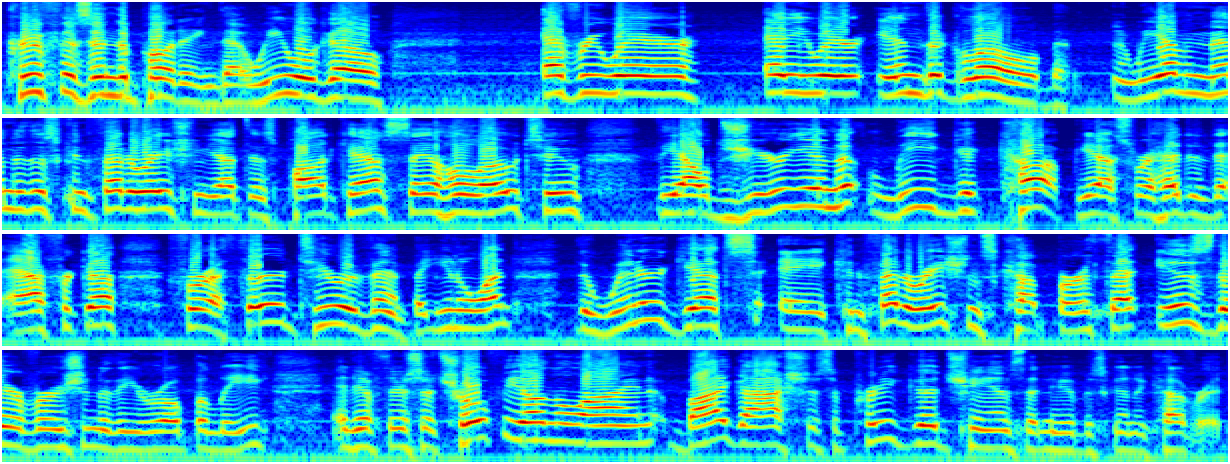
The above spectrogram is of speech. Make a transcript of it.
Proof is in the pudding that we will go everywhere anywhere in the globe. And we haven't been to this confederation yet, this podcast. Say hello to the Algerian League Cup. Yes, we're headed to Africa for a third tier event. But you know what? The winner gets a Confederations Cup berth. That is their version of the Europa League. And if there's a trophy on the line, by gosh, there's a pretty good chance that Noob is going to cover it.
